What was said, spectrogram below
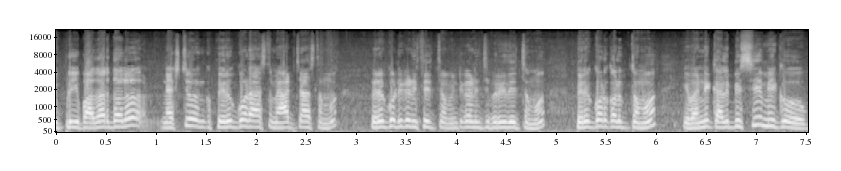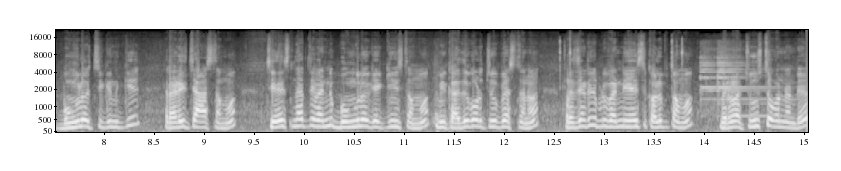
ఇప్పుడు ఈ పదార్థాలు నెక్స్ట్ ఇంకా పెరుగు కూడా వేస్తాం యాడ్ చేస్తాము. పెరుగు కూడా ఇక్కడ తెచ్చాము ఇంటికాడ నుంచి పెరుగు తెచ్చాము. పెరుగు కూడా కలుపుతాము. ఇవన్నీ కలిపేసి మీకు బొంగులో చికెన్కి రెడీ చేస్తాము. చేసిన తర్వాత ఇవన్నీ బొంగులోకి ఎక్కిస్తాము. మీకు అది కూడా చూపిస్తాను. ప్రజెంట్ ఇప్పుడు ఇవన్నీ వేసి కలుపుతాము. మీరు అలా చూస్తూ ఉండండి.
